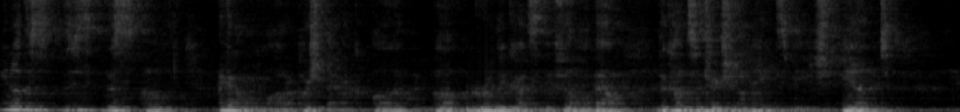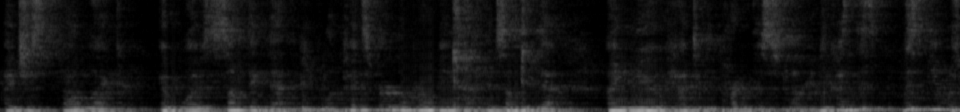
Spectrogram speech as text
you know, this, this, this, um, I got a lot of pushback on um, early cuts of the film about the concentration on hate speech. And I just felt like it was something that the people in Pittsburgh were probing at and something that I knew had to be part of this story because this, this man was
